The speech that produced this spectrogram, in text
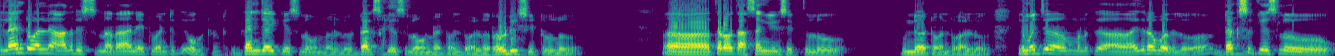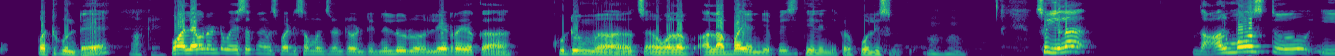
ఇలాంటి వాళ్ళని ఆదరిస్తున్నారా అనేటువంటిది ఒకటి ఉంటుంది. గంజాయి కేసులో ఉన్నవాళ్ళు డ్రగ్స్ కేసులో ఉన్నటువంటి వాళ్ళు రౌడీ షీటర్లు ఆ, తర్వాత అసాంఘిక శక్తులు ఉండేటువంటి వాళ్ళు. ఈ మధ్య మనకు హైదరాబాద్లో డ్రగ్స్ కేసులో పట్టుకుంటే వాళ్ళు ఎవరంటే వైఎస్ఆర్ కాంగ్రెస్ పార్టీకి సంబంధించినటువంటి నెల్లూరు లీడర్ యొక్క కుటుంబ వాళ్ళ వాళ్ళ అబ్బాయి అని చెప్పేసి తేలింది ఇక్కడ పోలీసులకి. సో ఇలా ఆల్మోస్ట్ ఈ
